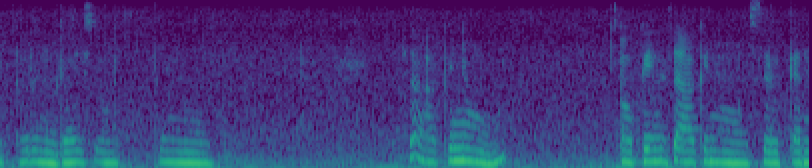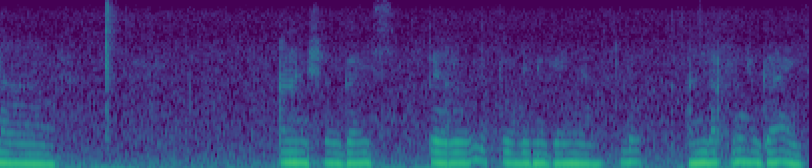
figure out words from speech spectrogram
Ito rin guys, um, yung, sa akin yung okay na sa akin yung silka na ano siya guys pero ito binigay niya look ang laki niya guys.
